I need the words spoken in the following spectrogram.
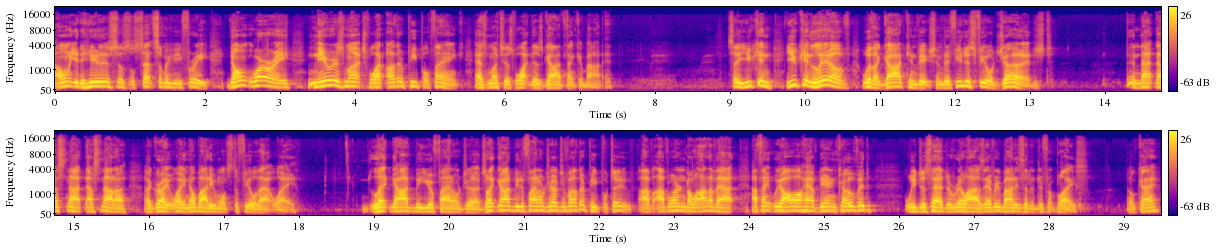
I want you to hear this, this will set some of you free. Don't worry near as much what other people think as much as what does God think about it. So you can you can live with a God conviction, but if you just feel judged, then that, that's not that's not a, a great way. Nobody wants to feel that way let God be your final judge. Let God be the final judge of other people too. I've, I've learned a lot of that. I think we all have during COVID. We just had to realize everybody's at a different place. Okay?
